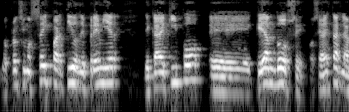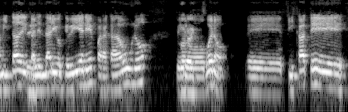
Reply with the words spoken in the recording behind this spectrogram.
Los próximos seis partidos de Premier de cada equipo, eh, quedan 12. O sea, esta es la mitad del calendario que viene para cada uno. Pero bueno, eh, fíjate,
